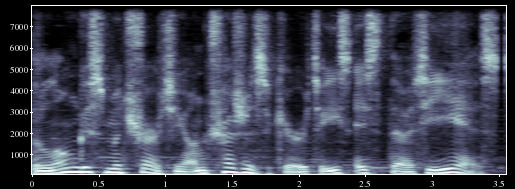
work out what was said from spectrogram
The longest maturity on Treasury securities is 30 years.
